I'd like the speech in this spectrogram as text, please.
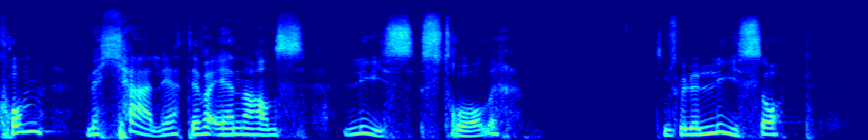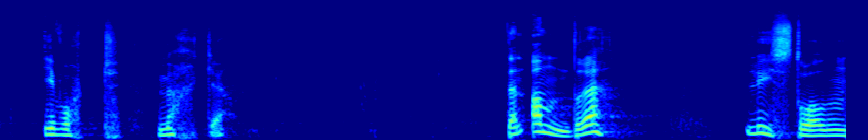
kom med kjærlighet. Det var en av hans lysstråler som skulle lyse opp i vårt mørke. Den andre lysstrålen,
